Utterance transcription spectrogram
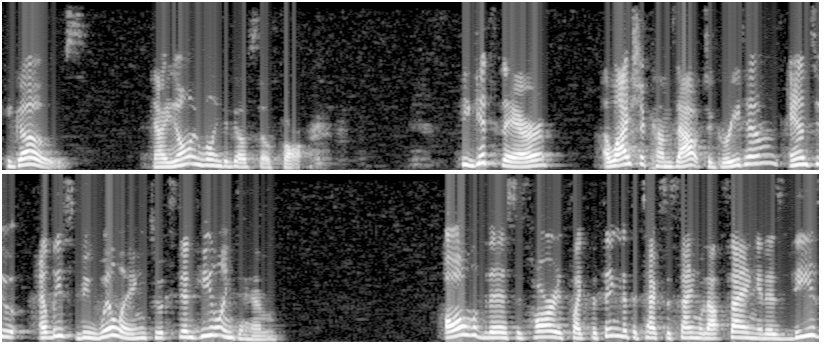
he goes. Now he's only willing to go so far. He gets there. Elisha comes out to greet him and to at least be willing to extend healing to him all of this is hard. It's like the thing that the text is saying without saying it is these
